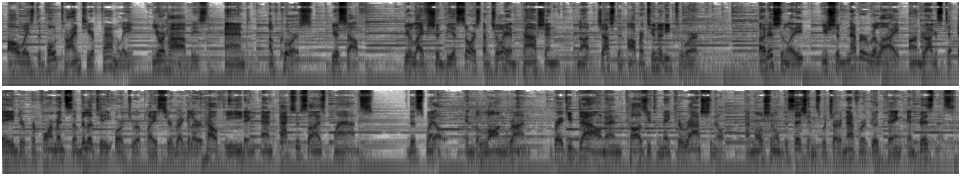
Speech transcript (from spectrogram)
Always devote time to your family, your hobbies, and, of course, yourself. Your life should be a source of joy and passion, not just an opportunity to work. Additionally, you should never rely on drugs to aid your performance ability or to replace your regular healthy eating and exercise plans. This will, in the long run, break you down and cause you to make irrational, emotional decisions which are never a good thing in business.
